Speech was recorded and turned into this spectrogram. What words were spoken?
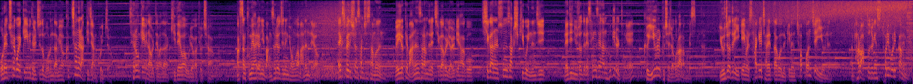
올해 최고의 게임이 될지도 모른다며 극찬을 아끼지 않고 있죠. 새로운 게임이 나올 때마다 기대와 우려가 교차하고 막상 구매하려니 망설여지는 경우가 많은데요. 엑스페디션 33은 왜 이렇게 많은 사람들의 지갑을 열게 하고 시간을 순삭시키고 있는지 레딧 유저들의 생생한 후기를 통해 그 이유를 구체적으로 알아보겠습니다. 유저들이 이 게임을 사길 잘했다고 느끼는 첫 번째 이유는 바로 압도적인 스토리 몰입감입니다.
